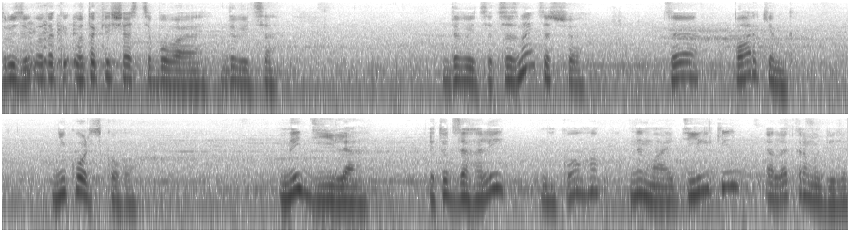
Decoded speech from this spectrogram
Друзі, отаке, отаке щастя буває. Дивіться. Дивіться, це знаєте що? Це паркінг Нікольського. Неділя. І тут взагалі нікого немає, тільки електромобілі.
